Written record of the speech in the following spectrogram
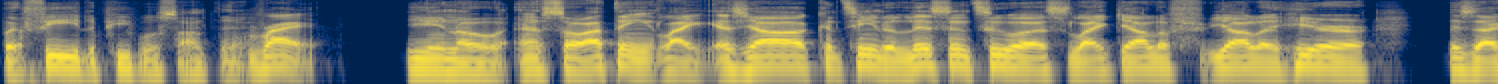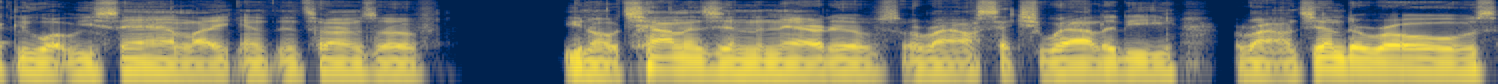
but feed the people something. right. You know, and so I think like as y'all continue to listen to us, like y'all are, y'all are hear exactly what we saying, like in, in terms of, you know, challenging the narratives around sexuality, around gender roles,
